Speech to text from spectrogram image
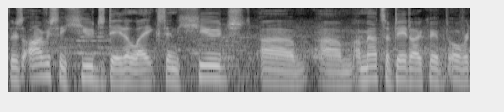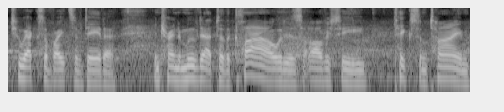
there's obviously huge data lakes and huge um, um, amounts of data, like we have over two exabytes of data, and trying to move that to the cloud is obviously takes some time.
